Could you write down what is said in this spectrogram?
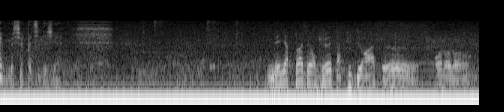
Monsieur Petit Léger. Mais y a pas d'hors-jeu, t'as plus de race. euh. Oh là là.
